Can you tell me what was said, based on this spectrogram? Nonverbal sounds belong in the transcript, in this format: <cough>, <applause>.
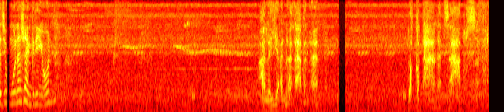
يهاجمون جانجريون علي أن أذهب الآن. لقد حانت ساعة الصفر.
